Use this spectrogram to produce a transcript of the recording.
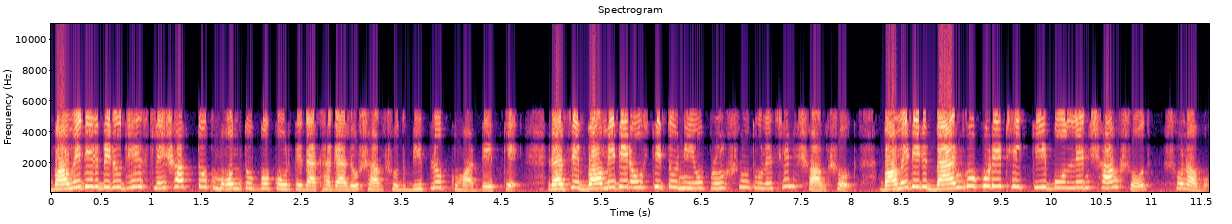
বামেদের বিরুদ্ধে শ্লেষাত্মক মন্তব্য করতে দেখা গেল সাংসদ বিপ্লব কুমার দেবকে। রাজ্যে বামেদের অস্তিত্ব নিয়েও প্রশ্ন তুলেছেন সাংসদ। বামেদের ব্যঙ্গ করে ঠিক কি বললেন সাংসদ? শোনাবো।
